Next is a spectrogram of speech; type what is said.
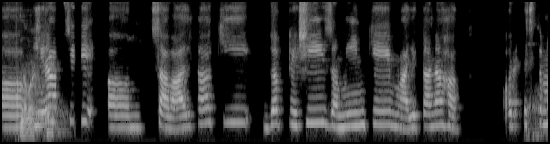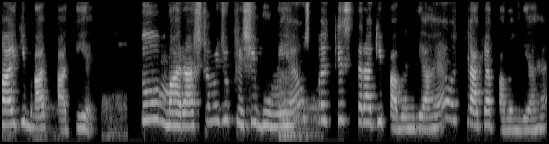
आ, मेरा आपसे सवाल था कि जब कृषि ज़मीन के मालिकाना हक और इस्तेमाल की बात आती है तो महाराष्ट्र में जो कृषि भूमि है उस पर किस तरह की पाबंदियाँ हैं और क्या क्या पाबंदियाँ हैं?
